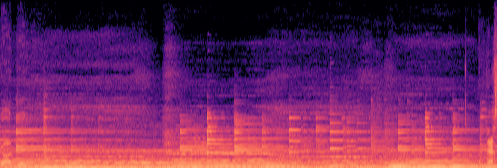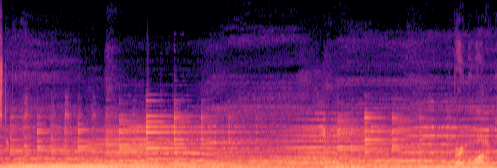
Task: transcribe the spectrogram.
God damn. Nasty boy. Very melodic.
